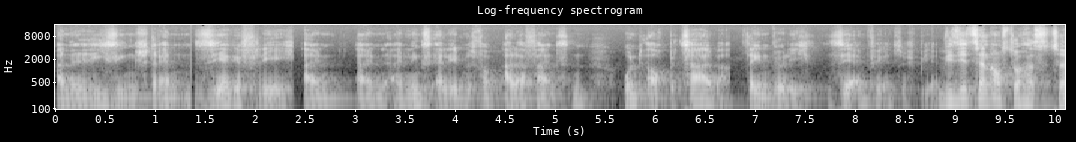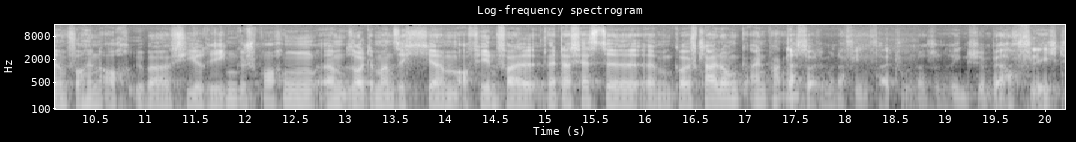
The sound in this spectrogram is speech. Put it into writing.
An riesigen Stränden, sehr gepflegt, ein, ein, ein Linkserlebnis vom Allerfeinsten und auch bezahlbar. Den würde ich sehr empfehlen zu spielen. Wie sieht es denn aus? Du hast ähm, vorhin auch über viel Regen gesprochen. Ähm, sollte man sich ähm, auf jeden Fall wetterfeste ähm, Golfkleidung einpacken? Das sollte man auf jeden Fall tun. Also ein Regenschirm wäre auch Pflicht.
